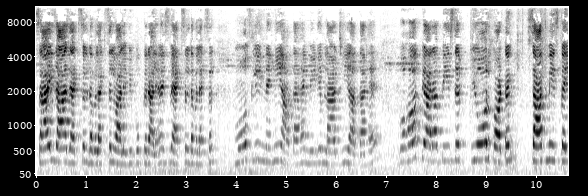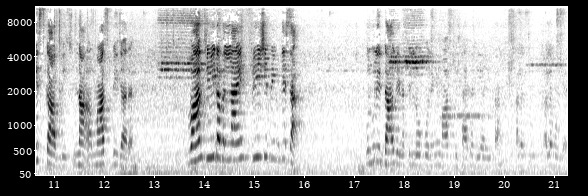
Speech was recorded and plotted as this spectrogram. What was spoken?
साइज़ आज एक्सल डबल एक्सल वाले भी बुक करा लेना। इसमें एक्सल डबल एक्सल मोस्टली नहीं आता है मीडियम लार्ज ही आता है। बहुत प्यारा पीस है प्योर कॉटन साथ में इसका ही स्काफ भी मास्क भी जा रहा है. One three double nine free shipping के साथ. बुलबुल डाल देना, फिर लोग बोलेंगे मास्क दिखाया था दिया नहीं था अलग अलग हो गया.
